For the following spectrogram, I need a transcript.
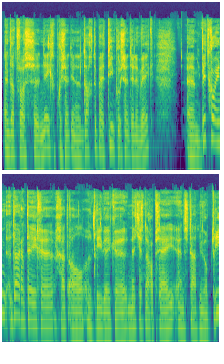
En dat was 9% in een dag erbij, 10% in een week. Um, Bitcoin daarentegen gaat al drie weken netjes naar opzij en staat nu op 43.000.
